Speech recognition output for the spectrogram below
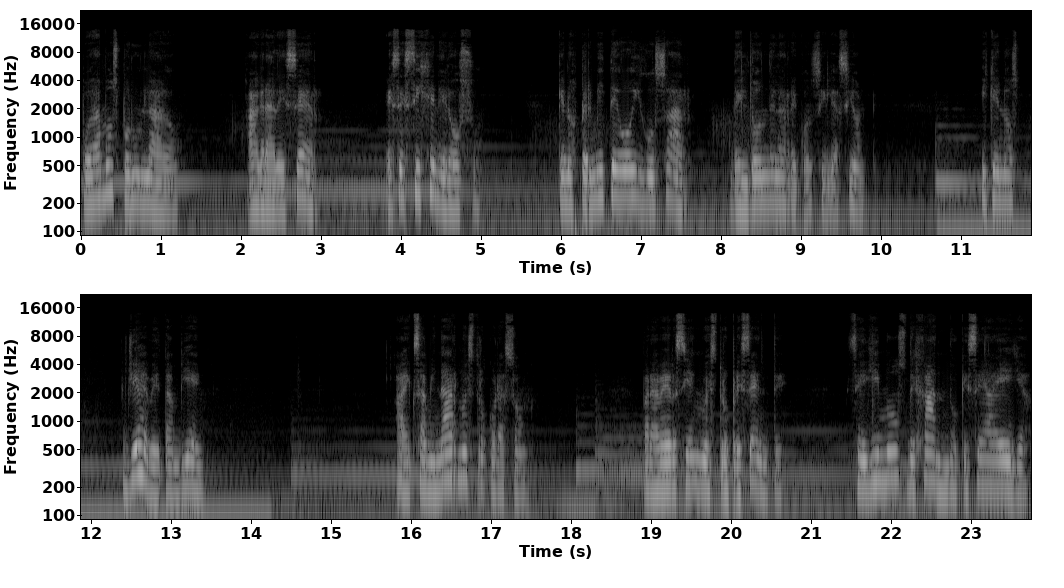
podamos por un lado agradecer ese sí generoso que nos permite hoy gozar del don de la reconciliación y que nos lleve también a examinar nuestro corazón para ver si en nuestro presente seguimos dejando que sea ella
